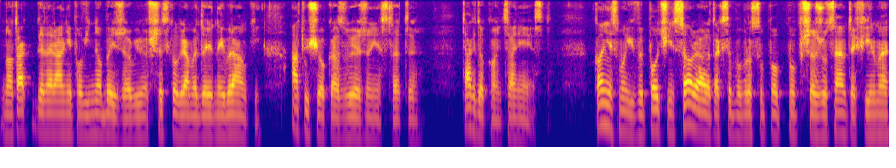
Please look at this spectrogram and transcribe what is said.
no tak generalnie powinno być, że robimy wszystko, gramy do jednej bramki. A tu się okazuje, że niestety tak do końca nie jest. Koniec moich wypocin, sorry, ale tak sobie po prostu po, poprzerzucałem te filmy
